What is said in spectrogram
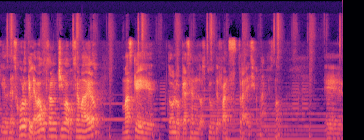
Que les juro que le va a gustar un chingo a José Madero. Más que todo lo que hacen los clubes de fans tradicionales, ¿no? Eh,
